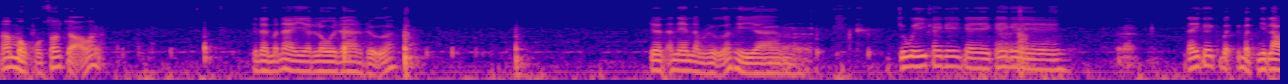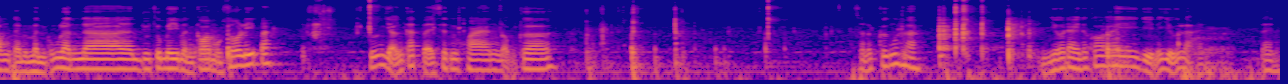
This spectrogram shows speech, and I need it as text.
Nó mục một số chỗ á. Cho nên bữa nay à, lôi ra rửa. Cho nên anh em làm rửa thì uh, chú ý cái cái cái cái, cái lấy cái, cái, bịch ni lông tại vì mình cũng lên uh, youtube mình coi một số clip á. Hướng dẫn cách vệ sinh khoang động cơ. Sao nó cứng quá ha? Như ở đây nó có cái gì nó giữ lại đây nè.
